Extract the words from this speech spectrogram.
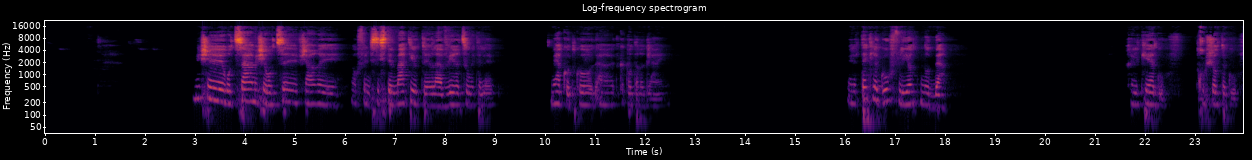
מי שרוצה, מי שרוצה, אפשר אה, באופן סיסטמטי יותר להעביר את תשומת הלב מהקודקוד עד כפות הרגליים. ולתת לגוף להיות נודע. חלקי הגוף, תחושות הגוף.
